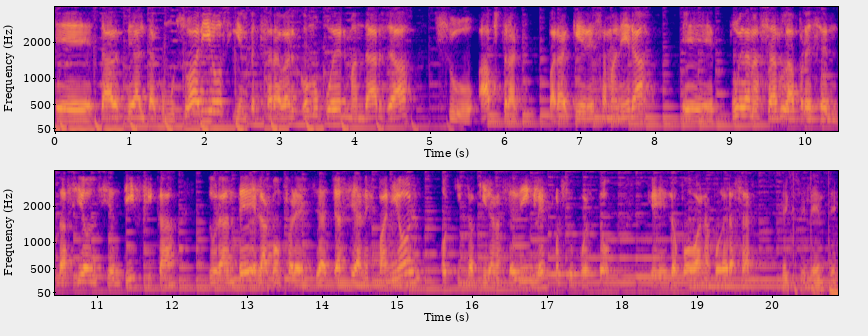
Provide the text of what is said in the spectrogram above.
eh, dar de alta como usuarios y empezar a ver cómo pueden mandar ya su abstract para que de esa manera eh, puedan hacer la presentación científica durante la conferencia, ya sea en español o quien lo quieran hacer en inglés, por supuesto que lo van a poder hacer. Excelente.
